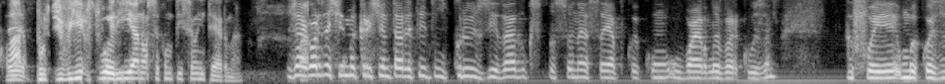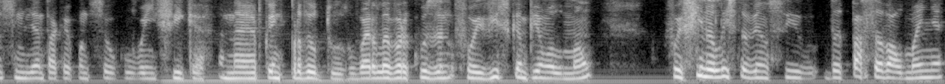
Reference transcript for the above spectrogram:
claro. uh, porque desvirtuaria a nossa competição interna. Já agora deixem-me acrescentar a título de curiosidade o que se passou nessa época com o Bayer Leverkusen que foi uma coisa semelhante à que aconteceu com o Benfica na época em que perdeu tudo. O Bayer Leverkusen foi vice-campeão alemão, foi finalista vencido da Taça da Alemanha,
